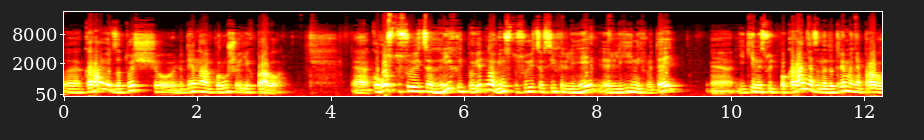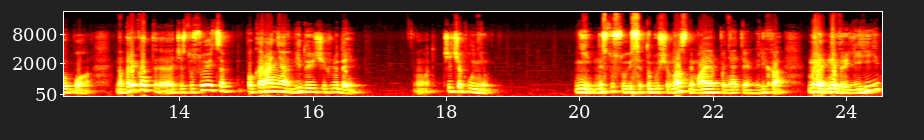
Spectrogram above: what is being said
е, карають за те, що людина порушує їх правила. Кого стосується гріх, відповідно, він стосується всіх релігій, релігійних людей, які несуть покарання за недотримання правил Бога. Наприклад, чи стосується покарання відаючих людей, От, чи чаклунів. Ні, не стосується, тому що в нас немає поняття гріха. Ми не в релігії,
